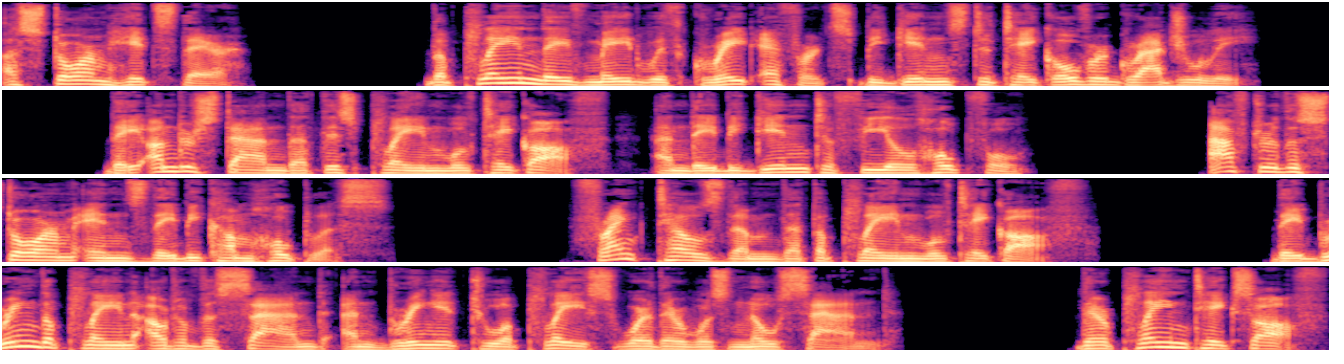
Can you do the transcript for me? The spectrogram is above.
a storm hits there. The plane they've made with great efforts begins to take over gradually. They understand that this plane will take off, and they begin to feel hopeful. After the storm ends they become hopeless. Frank tells them that the plane will take off. They bring the plane out of the sand and bring it to a place where there was no sand. Their plane takes off,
